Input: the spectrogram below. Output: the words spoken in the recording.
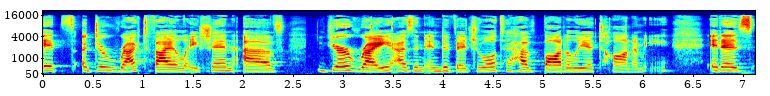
it's a direct violation of your right as an individual to have bodily autonomy. It is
